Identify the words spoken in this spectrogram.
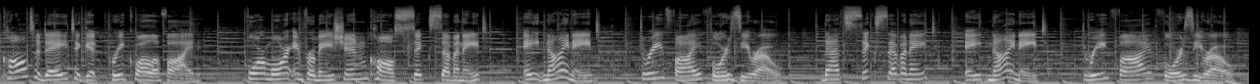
Call today to get pre qualified. For more information, call 678 898 3540. That's 678 898 3540.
